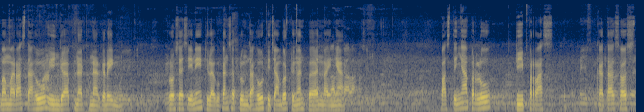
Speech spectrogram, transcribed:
memeras tahu hingga benar-benar kering. Proses ini dilakukan sebelum tahu dicampur dengan bahan lainnya. Pastinya perlu diperas, kata sos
